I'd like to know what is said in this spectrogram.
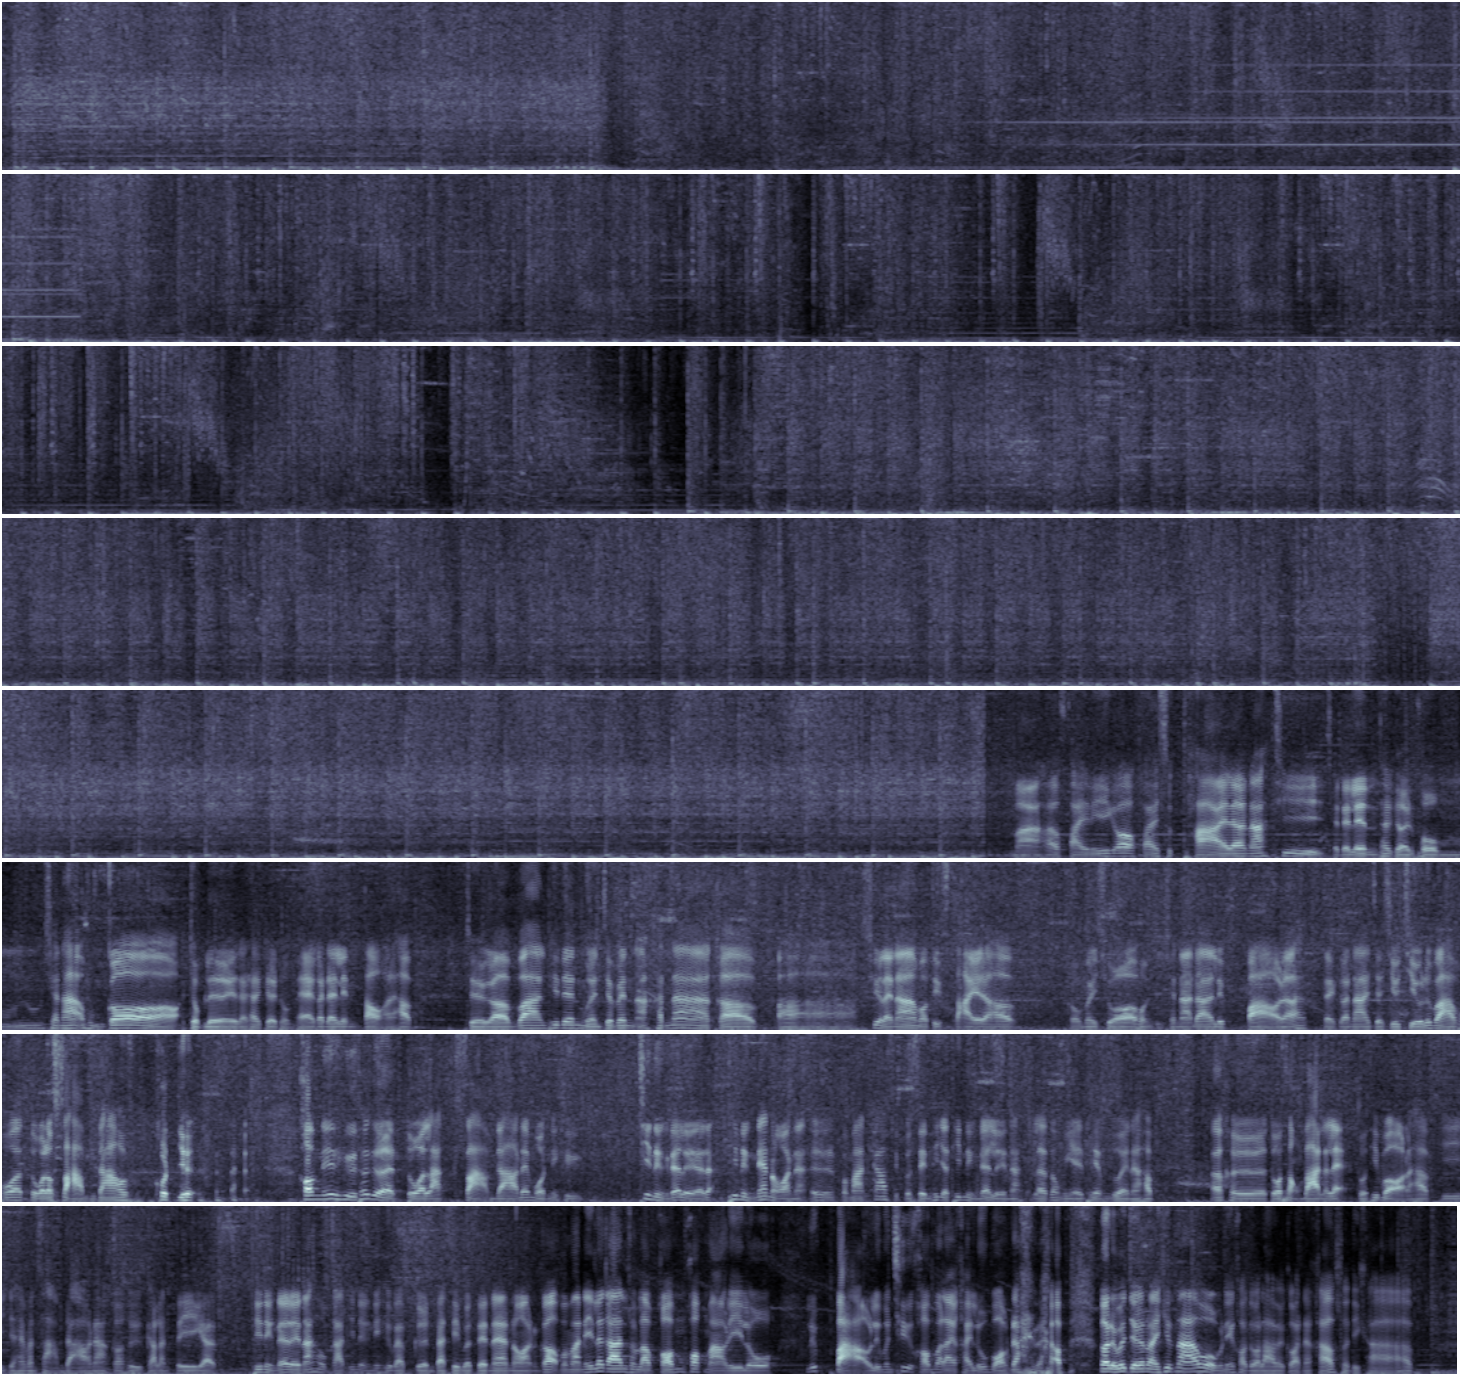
มาครับไฟนี้ก็ไฟสุดท้ายแล้วนะ ที่จะได้เล่นถ้าเกิดผมชนะผมก็จบเลยแต่ถ้าเกิดผมแพ้ก็ได้เล่นต่อนะครับ เจอกับบ้านที่เล่นเหมือนจะเป็นอาคาน่ากับอ่าชื่ออะไรนะมัลติสไตล์นะครับก็ไม่ชัวร์ว่าผมจะชนะได้หรือเปล่านะ แต่ก็น่าจะชิวๆหรือเปล่า เพราะว่าตัวเรา 3 ดาวโคตรเยอะ คอมนี้คือถ้าเกิดตัวหลัก 3 ดาวได้หมดนี่คือ ที่ 1 ได้เลยที่ 1 แน่นอนอะเออประมาณ 90%ที่จะที่ 1 ได้เลยนะ แล้วต้องมีไอเทมด้วยนะครับก็คือตัว 2 บาทนั่นแหละตัวที่บอกนะครับที่จะให้มัน 3 ดาวนะ ก็คือการันตีกับที่ 1 ได้เลยนะ โอกาสที่ 1 นี่คือแบบเกิน 80%แน่นอน ก็ประมาณนี้แล้วกันสำหรับคอมคอกมารีโลหรือเปล่าหรือมันชื่อคอมอะไรใครรู้บอกได้นะครับ ก็เดี๋ยวไว้เจอกันใหม่คลิปหน้าครับผมวันนี้ขอตัวลาไปก่อนนะครับ สวัสดีครับ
